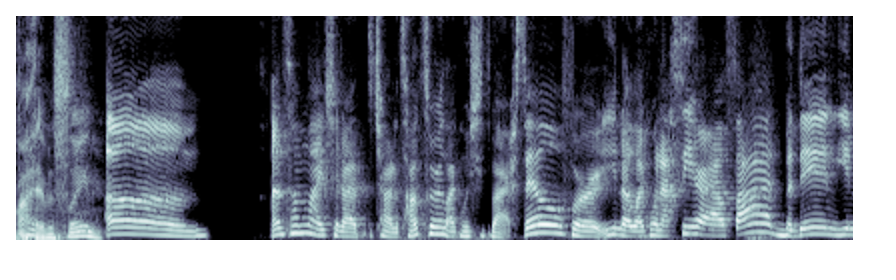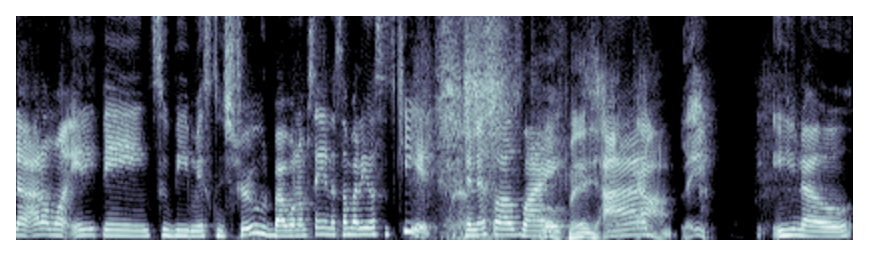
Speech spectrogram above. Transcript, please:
I haven't seen. Um, and so I'm like, should I try to talk to her like when she's by herself, or you know, like when I see her outside? But then, you know, I don't want anything to be misconstrued by what I'm saying to somebody else's kid, and that's why I was oh, like, oh man, I- ah, golly. you know,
